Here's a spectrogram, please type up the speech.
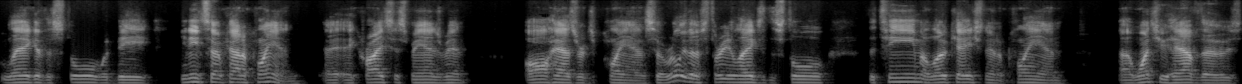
leg of the stool would be you need some kind of plan, a, a crisis management, all hazards plan. So, really, those three legs of the stool the team, a location, and a plan. Uh, once you have those,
